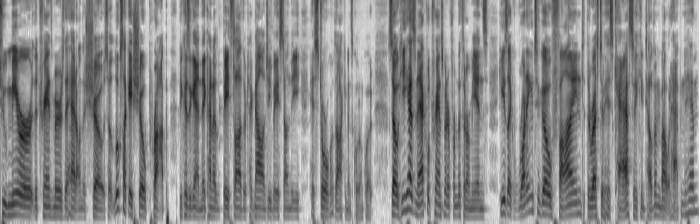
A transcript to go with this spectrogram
to mirror the transmitters they had on the show. So it looks like a show prop because again, they kind of based a lot of their technology based on the historical documents, quote unquote. So he has an actual transmitter from the Thermians. He's like running to go find the rest of his cast so he can tell them about what happened to him.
